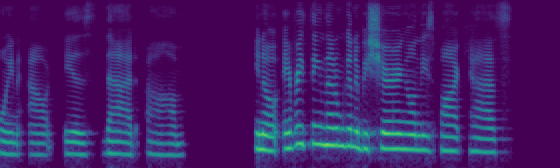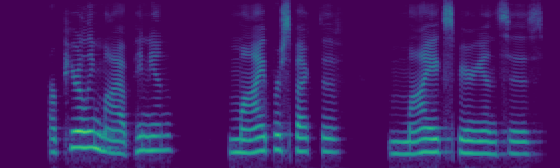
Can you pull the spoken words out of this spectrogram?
point out is that, um, you know, everything that I'm going to be sharing on these podcasts are purely my opinion, my perspective, my experiences,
